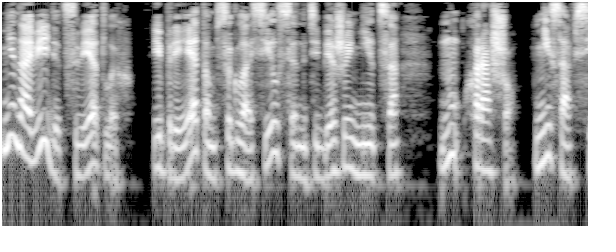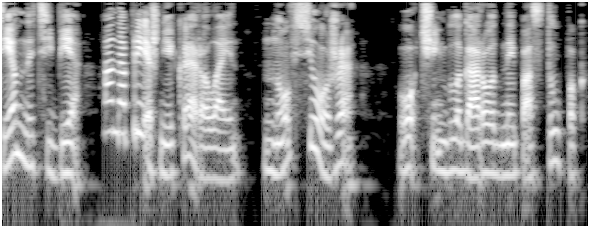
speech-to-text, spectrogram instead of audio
ненавидит светлых и при этом согласился на тебе жениться. Ну, хорошо, не совсем на тебе, а на прежней Кэролайн, но все же очень благородный поступок,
